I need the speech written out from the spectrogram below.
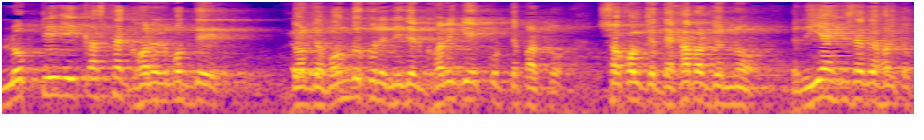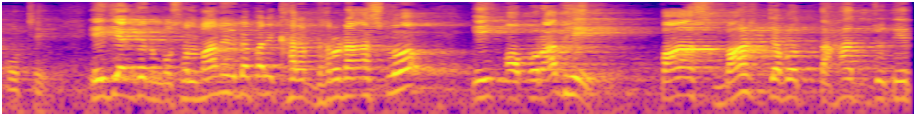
লোকটি এই কাজটা ঘরের মধ্যে দরজা বন্ধ করে নিজের ঘরে গিয়ে করতে পারতো। সকলকে দেখাবার জন্য রিয়া হিসাবে হয়তো করছে। এই যে একজন মুসলমানের ব্যাপারে খারাপ ধারণা আসলো, এই অপরাধে পাঁচ মাস যাবৎ তাহাজ্জুদের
